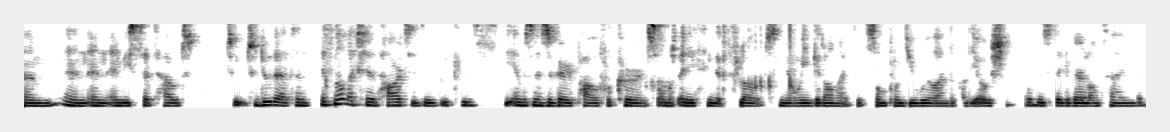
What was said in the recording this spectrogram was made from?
um, and, and, and we set out to, to do that. And it's not actually that hard to do because the Amazon has a very powerful current. So almost anything that floats, you know, when you get on it, at some point you will end up on the ocean. It'll just take a very long time. But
